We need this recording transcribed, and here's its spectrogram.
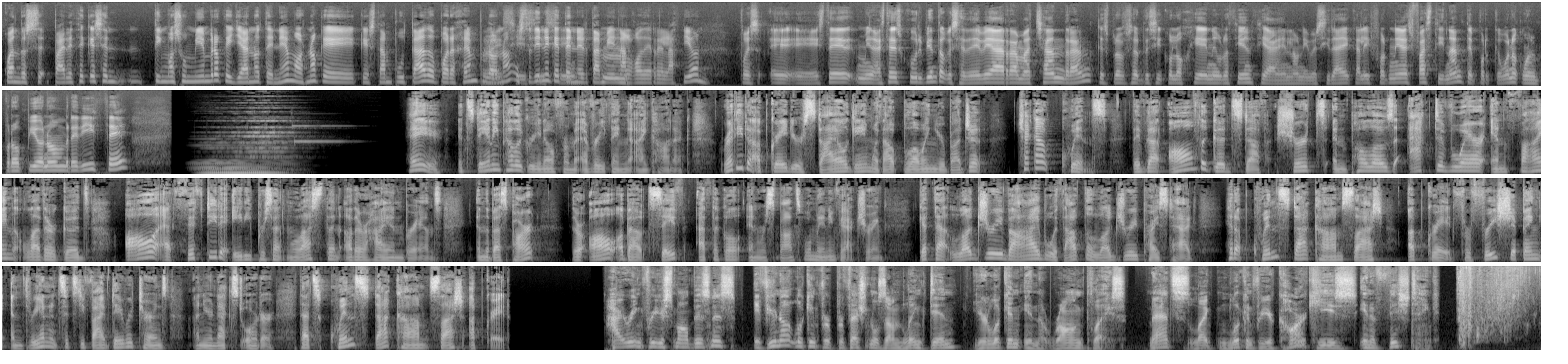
cuando se- parece que sentimos un miembro que ya no tenemos, ¿no? Que, que está amputado, por ejemplo, Ay, ¿no? sí, Esto sí, tiene que tener también Mm. algo de relación. Pues eh, eh, este, mira, este descubrimiento que se debe a Ramachandran, que es profesor de psicología y neurociencia en la Universidad de California, es fascinante porque, bueno, como el propio nombre dice, Hey, it's Danny Pellegrino from Everything Iconic. Ready to upgrade your style game without blowing your budget? Check out Quince. They've got all the good stuff shirts and polos, activewear, and fine leather goods, all at 50 to 80% less than other high end brands. And the best part? They're all about safe, ethical, and responsible manufacturing. Get that luxury vibe without the luxury price tag. Hit up quince.com slash upgrade for free shipping and 365 day returns on your next order. That's quince.com slash upgrade. Hiring for your small business? If you're not looking for professionals on LinkedIn, you're looking in the wrong place. That's like looking for your car keys in a fish tank.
